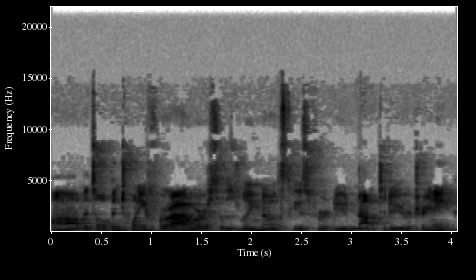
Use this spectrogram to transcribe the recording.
Um, it's open 24 hours, so there's really no excuse for you not to do your training.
